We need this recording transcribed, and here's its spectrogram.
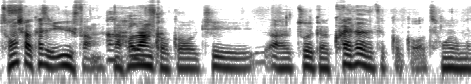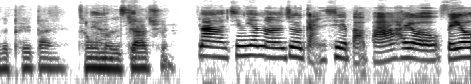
从小开始预防，哦然后让狗狗去呃做一个快乐的狗狗，成为我们的陪伴，成为我们的家犬。那今天呢，就感谢爸爸还有肥优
